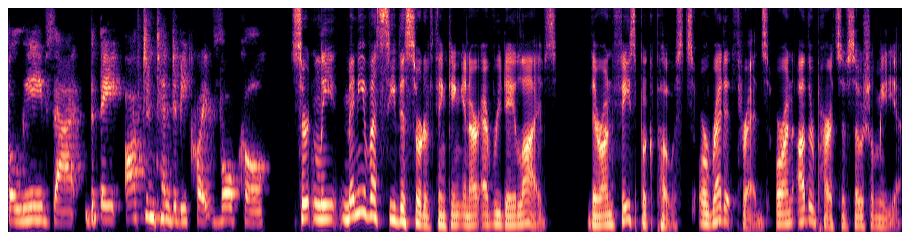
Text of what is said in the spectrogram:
believe that, but they often tend to be quite vocal. Certainly, many of us see this sort of thinking in our everyday lives. They're on Facebook posts or Reddit threads or on other parts of social media.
